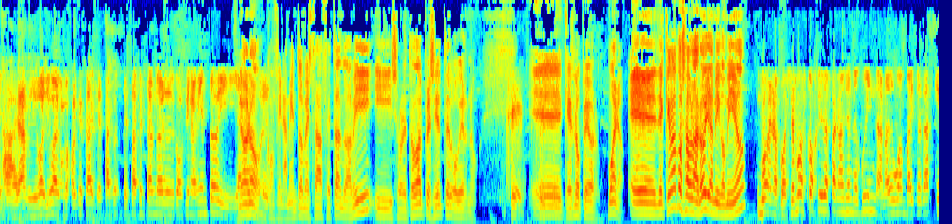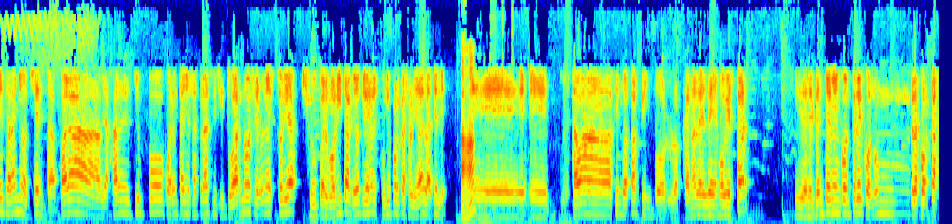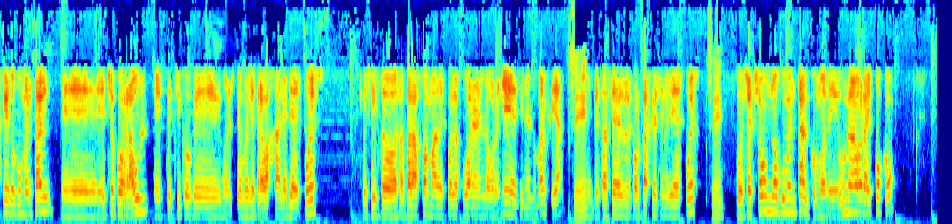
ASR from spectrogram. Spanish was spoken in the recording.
Ya, ya, digo, digo, a lo mejor que está, que está, te está afectando el confinamiento y... Ya No, no, el confinamiento me está afectando a mí y sobre todo al presidente del gobierno, sí, eh, sí. que es lo peor. Bueno, eh, ¿de qué vamos a hablar hoy, amigo mío? Bueno, pues hemos cogido esta canción de Queen, Another One Bite the Dust, que es del año 80, para viajar en el tiempo 40 años atrás y situarnos en una historia súper bonita que el otro día descubrí por casualidad en la tele. Ajá. Eh, eh, estaba haciendo tapping por los canales de Movistar y de repente me encontré con un reportaje documental eh, hecho por Raúl, este chico que, bueno, este hombre que trabaja en el día después, que se hizo saltar a la fama después de jugar en el Logroñés y en el Numancia. Sí. Empezó a hacer reportajes en el día después Sí. pues he hecho un documental como de una hora y poco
